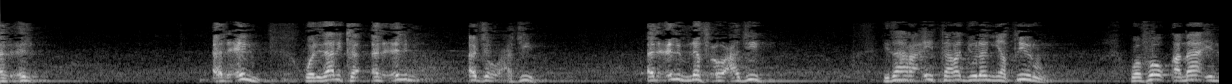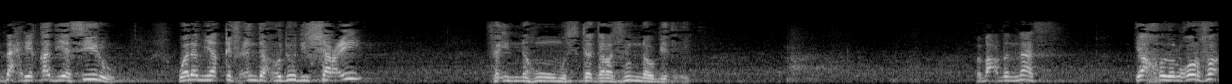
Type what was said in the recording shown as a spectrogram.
العلم. العلم ولذلك العلم أجر عجيب العلم نفعه عجيب. إذا رأيت رجلا يطير وفوق ماء البحر قد يسير ولم يقف عند حدود الشرع فإنه مستدرج وبدعي فبعض الناس يأخذ الغرفة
